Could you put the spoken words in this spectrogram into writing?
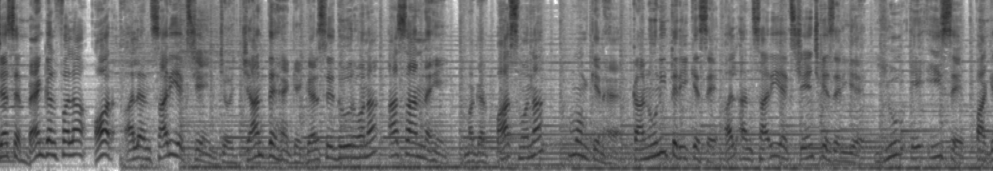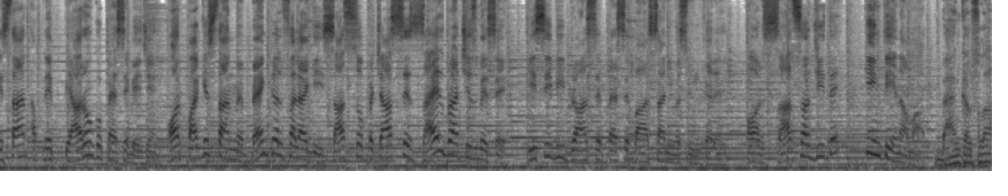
जैसे बैंक अल्फला और अल अंसारी एक्सचेंज, जो जानते हैं कि घर से दूर होना आसान नहीं, मगर पास होना मुमकिन है। कानूनी तरीके से अल अंसारी एक्सचेंज के ज़रिए यूएई से पाकिस्तान अपने प्यारों को पैसे भेजें और पाकिस्तान में बैंक अल्फला की 750 से जायद ब्रांचेज में से किसी भी ब्रांच से पैसे बसानी वसूल करें और साथ साथ जीते कीमती इनाम। Bank Alfalah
